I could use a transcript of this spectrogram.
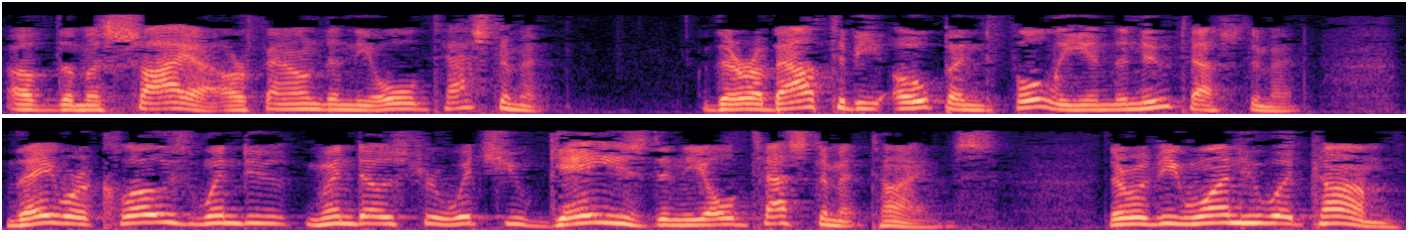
of the Messiah are found in the Old Testament. They're about to be opened fully in the New Testament. They were closed window, windows through which you gazed in the Old Testament times. There would be one who would come.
